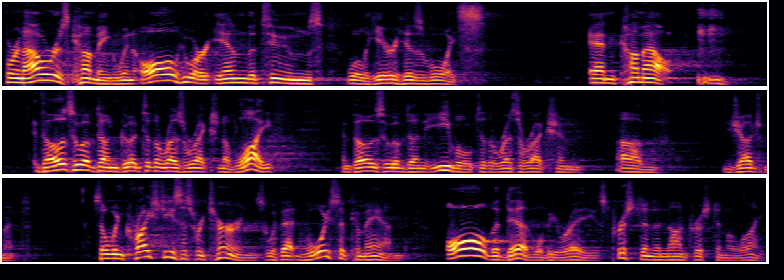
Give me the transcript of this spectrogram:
For an hour is coming when all who are in the tombs will hear his voice and come out. those who have done good to the resurrection of life, and those who have done evil to the resurrection of judgment. So when Christ Jesus returns with that voice of command, all the dead will be raised, Christian and non Christian alike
